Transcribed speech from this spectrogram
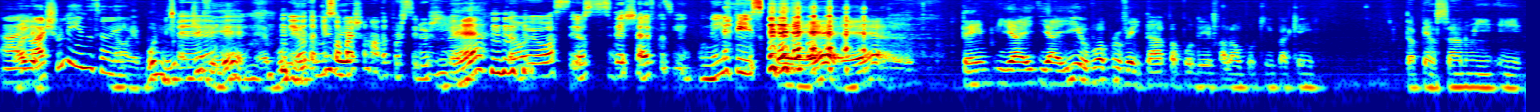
Ah, Olha. eu acho lindo também. Não, é bonito de É. ver. É bonito Eu também de sou ver. apaixonada por cirurgia. Né? Então, eu, eu se deixar, eu fico assim, nem pisco. É, é. Tem, e, aí, e aí eu vou aproveitar para poder falar um pouquinho para quem está pensando em, em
